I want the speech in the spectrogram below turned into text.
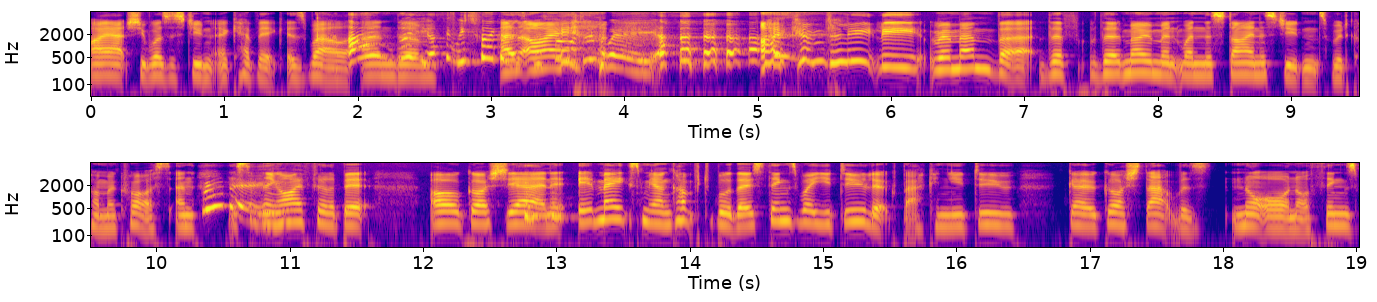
I actually was a student at Kevik as well. Oh, and, really? Um, I think we spoke about this I, didn't we? I completely remember the the moment when the Steiner students would come across, and really? it's something I feel a bit. Oh gosh, yeah, and it, it makes me uncomfortable. Those things where you do look back and you do go, gosh, that was not on, or things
